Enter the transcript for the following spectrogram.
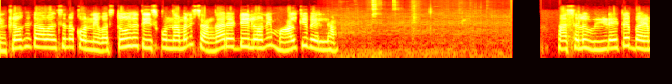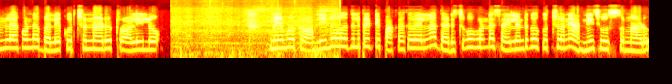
ఇంట్లోకి కావాల్సిన కొన్ని వస్తువులు తీసుకుందామని సంగారెడ్డిలోని మాల్కి వెళ్ళాం. అసలు వీడైతే భయం లేకుండా భలే కూర్చున్నాడు ట్రాలీలో. మేము ట్రాలీలో వదిలిపెట్టి పక్కకు వెళ్ళినా దడుచుకోకుండా సైలెంట్గా కూర్చొని అన్నీ చూస్తున్నాడు.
